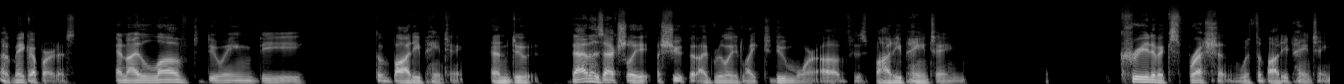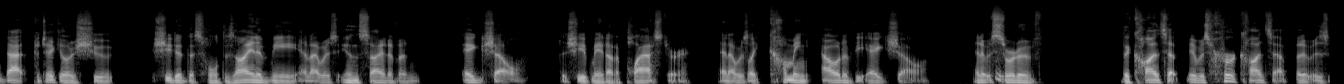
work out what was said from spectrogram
a makeup artist. And I loved doing the, the body painting and do, that is actually a shoot that I'd really like to do more of is body painting, creative expression with the body painting. That particular shoot, she did this whole design of me and I was inside of an eggshell that she had made out of plaster. And I was like coming out of the eggshell. And it was Hmm. sort of the concept, it was her concept, but it was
